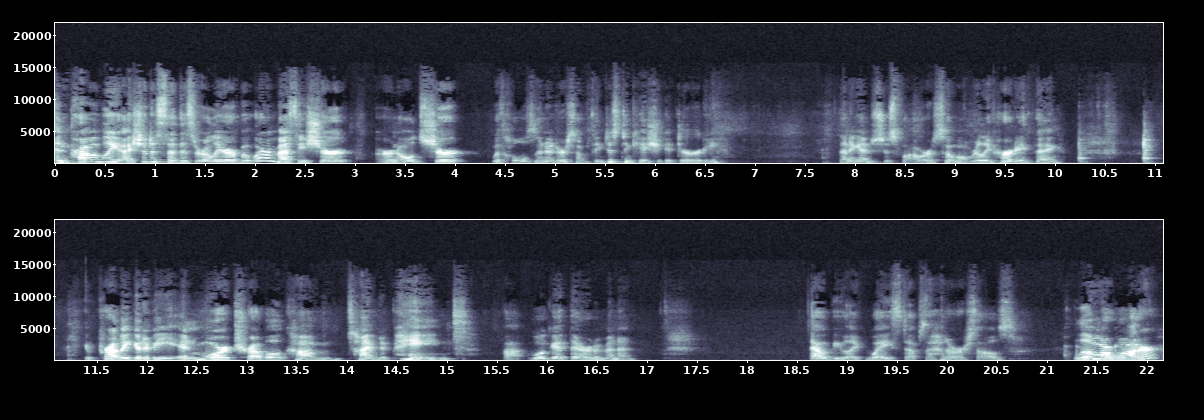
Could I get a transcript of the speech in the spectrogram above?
And probably, I should have said this earlier, but wear a messy shirt or an old shirt with holes in it or something, just in case you get dirty. Then again, it's just flour, so it won't really hurt anything. You're probably going to be in more trouble come time to paint, but we'll get there in a minute. That would be like way steps ahead of ourselves. A little more water.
